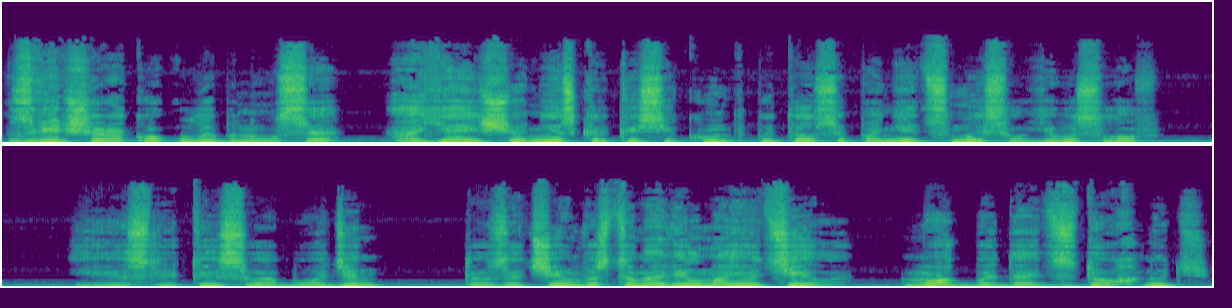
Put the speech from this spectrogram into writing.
Зверь широко улыбнулся, а я еще несколько секунд пытался понять смысл его слов. «Если ты свободен, то зачем восстановил мое тело? Мог бы дать сдохнуть?»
